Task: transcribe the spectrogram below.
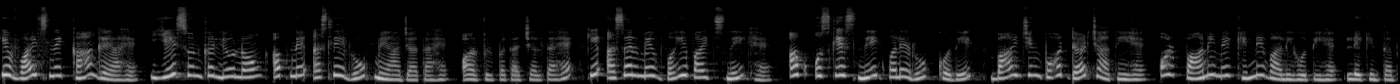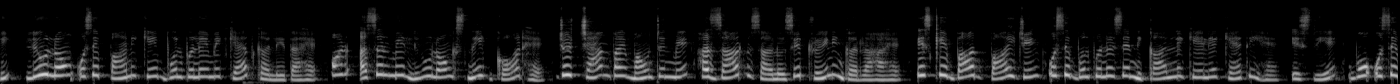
कि व्हाइट स्नेक कहाँ गया है? ये सुनकर लियो लोंग अपने असली रूप में आ जाता है और फिर पता चलता है कि असल में वही व्हाइट स्नेक है। अब उसके स्नेक वाले रूप को देख बाई जिंग बहुत डर जाती है और पानी में गिरने वाली होती है। लेकिन तभी लियो लोंग उसे पानी के बुलबुले में कैद कर लेता है और असल में लियो लोंग स्नेक गॉड है, जो चैंग बाई माउंटेन में हज़ारों सालों से ट्रेनिंग कर रहा है। इसके बाद बाई जिंग उसे बुलबुले से निकालने के लिए कहती है, इसलिए वो उसे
